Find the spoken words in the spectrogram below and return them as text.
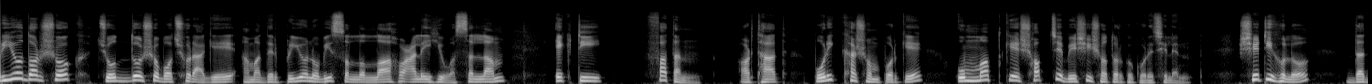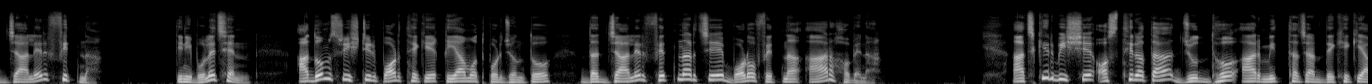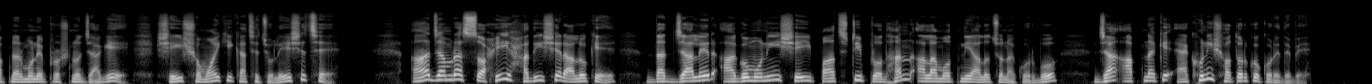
প্রিয় দর্শক, চোদ্দশো বছর আগে আমাদের প্রিয় নবী সাল্লাহ আলহি ওয়াসাল্লাম একটি ফাতান, অর্থাৎ পরীক্ষা সম্পর্কে উম্মতকে সবচেয়ে বেশি সতর্ক করেছিলেন। সেটি হল দাজ্জালের ফিতনা। তিনি বলেছেন, আদম সৃষ্টির পর থেকে কিয়ামত পর্যন্ত দাজ্জালের ফিতনার চেয়ে বড় ফিতনা আর হবে না। আজকের বিশ্বে অস্থিরতা, যুদ্ধ আর মিথ্যাচার দেখে কি আপনার মনে প্রশ্ন জাগে, সেই সময় কি কাছে চলে এসেছে? আজ আমরা সহি হাদিসের আলোকে দাজ্জালের আগমনী সেই পাঁচটি প্রধান আলামত নিয়ে আলোচনা করব, যা আপনাকে এখনই সতর্ক করে দেবে।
